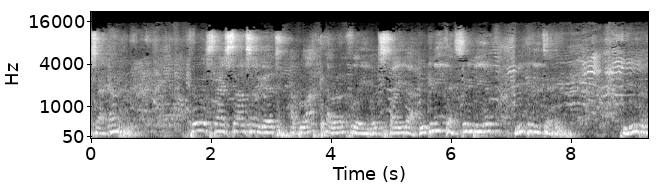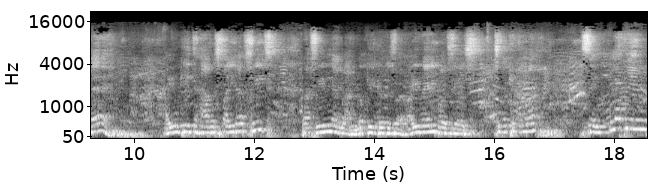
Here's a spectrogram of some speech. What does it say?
A second. First best dancer to get a black currant flavoured spider. You can eat this. Can you believe it? You can eat it. You over there. Are you okay to have a spider, sweet? That's really young man, looking good as well. Are you ready, boys and girls? To the camera, say, love you.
